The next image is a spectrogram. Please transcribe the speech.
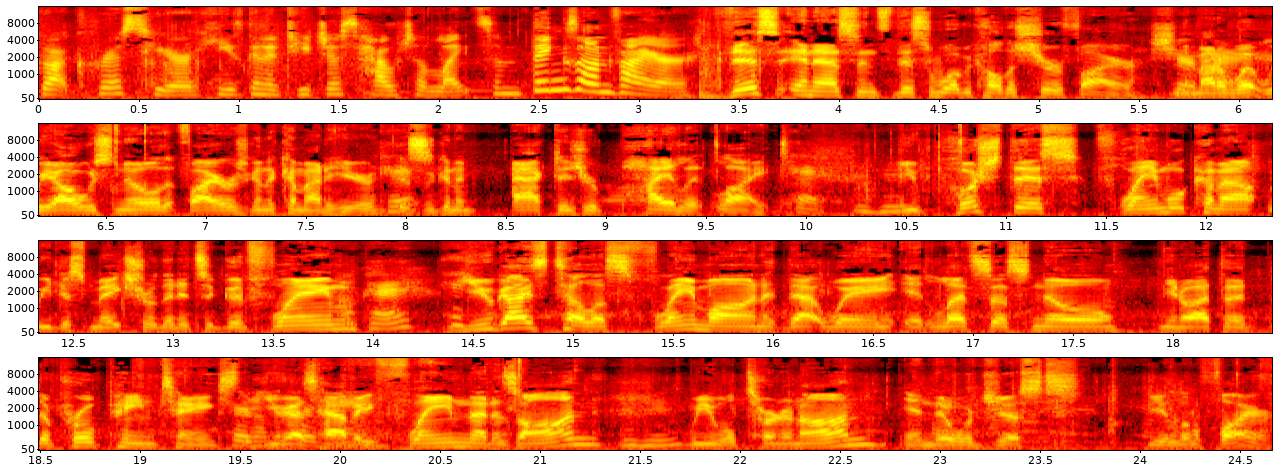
got Chris here. He's going to teach us how to light some things on fire. This, in essence, this is what we call the surefire. No matter Surefire. what, we always know that fire is going to come out of here. Okay. This is going to act as your pilot light. Okay. Mm-hmm. You push this, flame will come out. We just make sure that it's a good flame. Okay. you guys tell us flame on. That way, it lets us know, you know, at the, the propane tanks Turn that you the guys have a flame that is on. Mm-hmm. We will turn it on, and there will just be a little fire.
